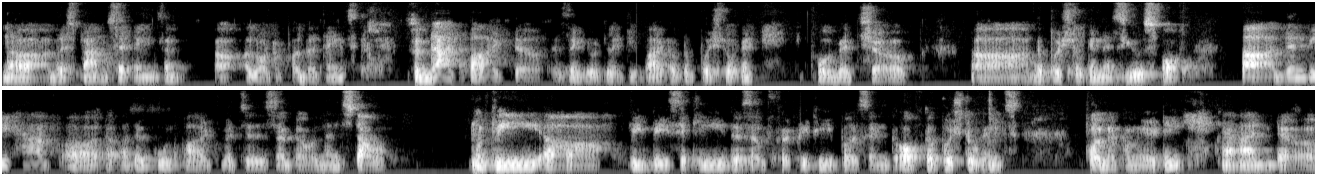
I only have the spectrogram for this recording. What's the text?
the spam settings and a lot of other things. So that part is the utility part of the push token for which uh, the push token is used for. Uh, then we have uh, the other cool part, which is a governance DAO. We we basically reserve 53% of the push tokens for the community. And uh,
